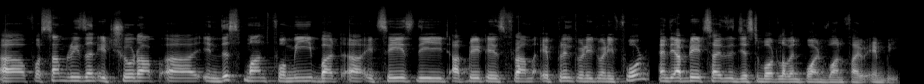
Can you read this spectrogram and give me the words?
Uh, for some reason it showed up uh, in this month for me, but uh, it says the update is from April 2024 and the update size is just about 11.15 MB.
